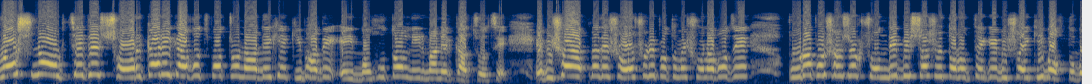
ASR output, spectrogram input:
প্রশ্ন উঠছে যে সরকারি কাগজপত্র না দেখে কীভাবে এই বহুতল নির্মাণের কাজ চলছে? এ বিষয়ে আপনাদের সরাসরি প্রথমে শোনাবো যে পুর প্রশাসক সন্দীপ বিশ্বাসের তরফ থেকে বিষয়ে কি বক্তব্য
